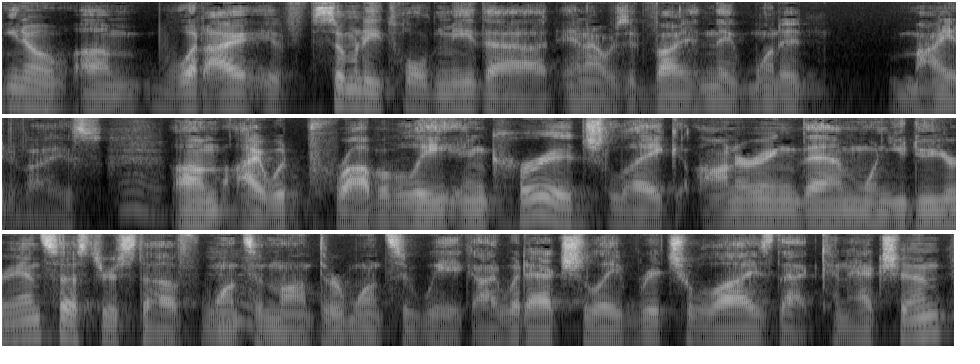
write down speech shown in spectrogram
you know um, what i if somebody told me that and i was advised and they wanted my advice Mm. um, i would probably encourage like honoring them when you do your ancestor stuff once a Mm. month or once a week i would actually ritualize that connection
